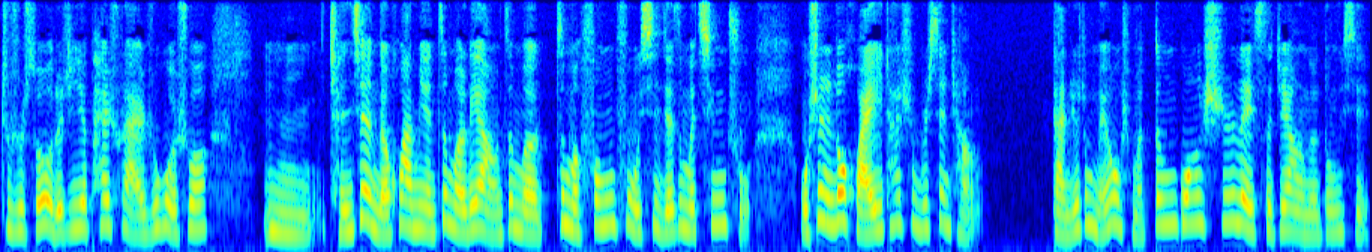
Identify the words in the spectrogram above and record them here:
就是所有的这些拍出来，如果说。嗯，呈现的画面这么亮，这么这么丰富，细节这么清楚，我甚至都怀疑他是不是现场，感觉都没有什么灯光师类似这样的东西。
